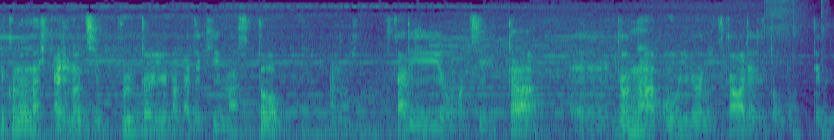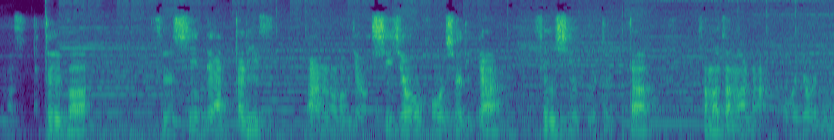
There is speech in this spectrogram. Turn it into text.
でこのような光のチップというのができますとあの光を用いたえー、いろんな応用に使われると思っております。例えば通信であったりあの量子情報処理やセンシングといったさまざまな応用に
